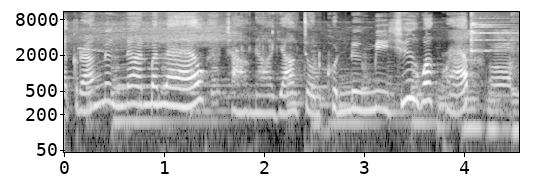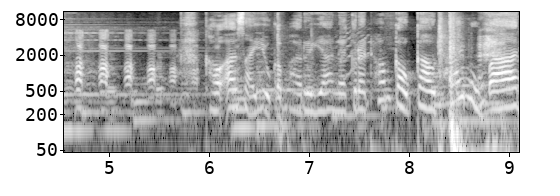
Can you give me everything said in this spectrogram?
ละครั้งหนึ่งนานมาแล้ว ชาวนายากจนคนหนึ่งมีชื่อว่าแครบเขาอาศัยอยู่กับภรรยาในกระท่อมเก่าๆท้ายหมู่บ้าน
